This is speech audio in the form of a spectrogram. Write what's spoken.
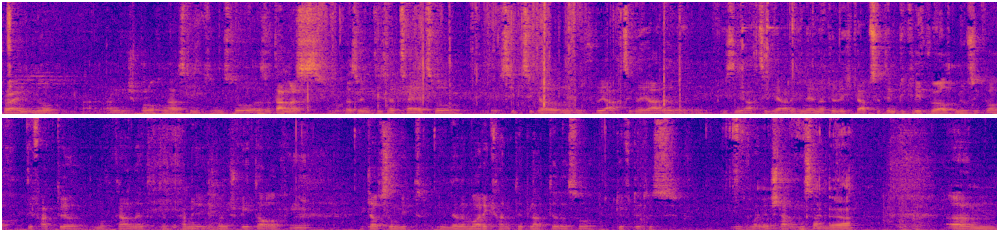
Brian nur angesprochen hast und, und, so, also damals, also in dieser Zeit, so 70er und frühe 80er Jahre oder bis in die 80er Jahre hinein, natürlich gab es ja den Begriff World Music auch de facto noch gar nicht, der kam ja irgendwann später auf. Ja. Ich glaube, so mit irgendeiner Morikante-Platte oder so dürfte das irgendwann entstanden sein. Ja. Ähm,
